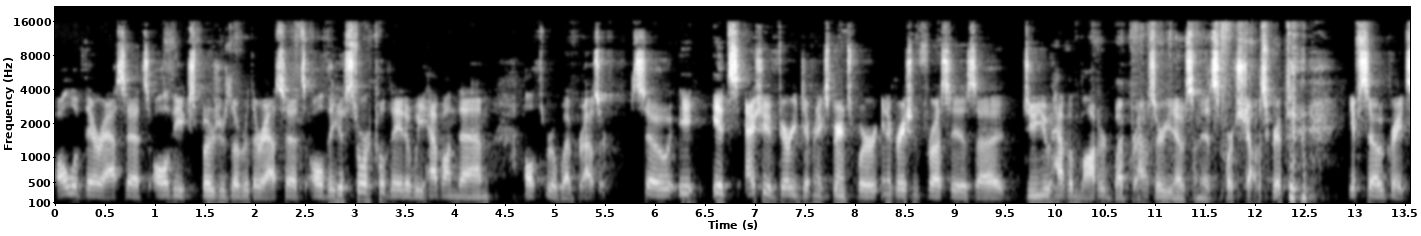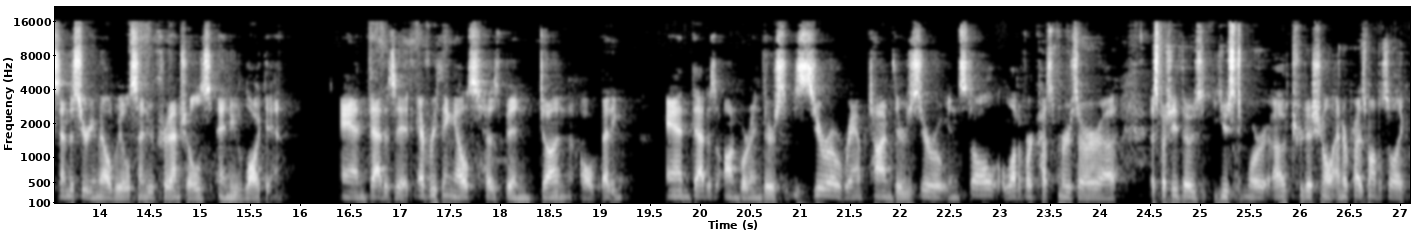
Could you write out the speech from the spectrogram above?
all of their assets, all the exposures over their assets, all the historical data we have on them, all through a web browser. So it, it's actually a very different experience where integration for us is uh, do you have a modern web browser, you know, something that supports JavaScript? if so, great, send us your email, we will send you credentials, and you log in. And that is it. Everything else has been done already and that is onboarding. There's zero ramp time. There's zero install. A lot of our customers are, uh, especially those used to more uh, traditional enterprise models, are like,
